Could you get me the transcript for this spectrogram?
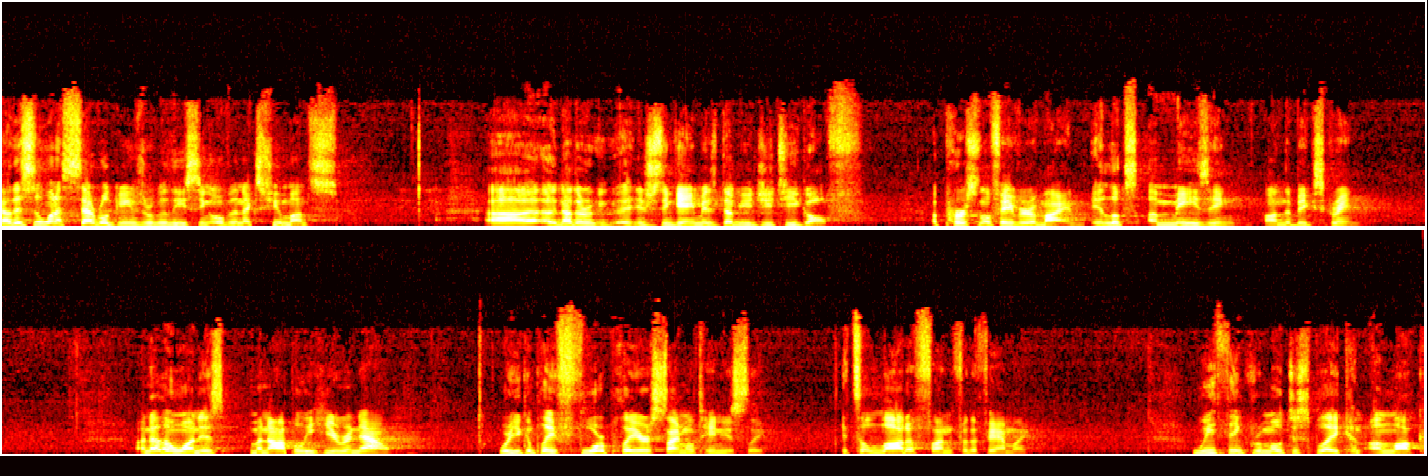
Now, this is one of several games we're releasing over the next few months. Uh, another interesting game is WGT Golf, a personal favorite of mine. It looks amazing on the big screen. Another one is Monopoly Here and Now, where you can play four players simultaneously. It's a lot of fun for the family. We think Remote Display can unlock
